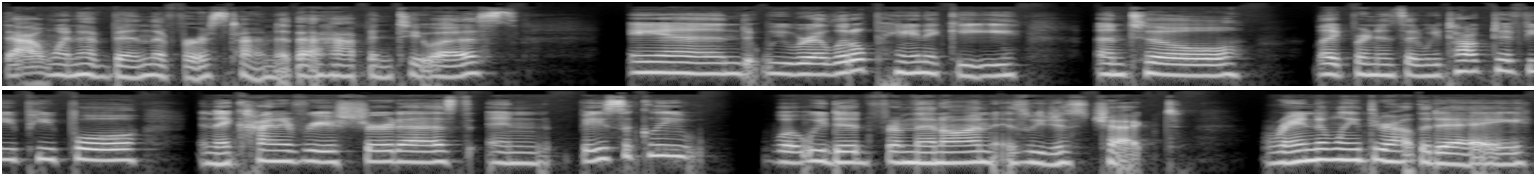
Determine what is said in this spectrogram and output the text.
that wouldn't have been the first time that that happened to us. And we were a little panicky until, like Brendan said, we talked to a few people and they kind of reassured us. And basically, what we did from then on is we just checked randomly throughout the day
